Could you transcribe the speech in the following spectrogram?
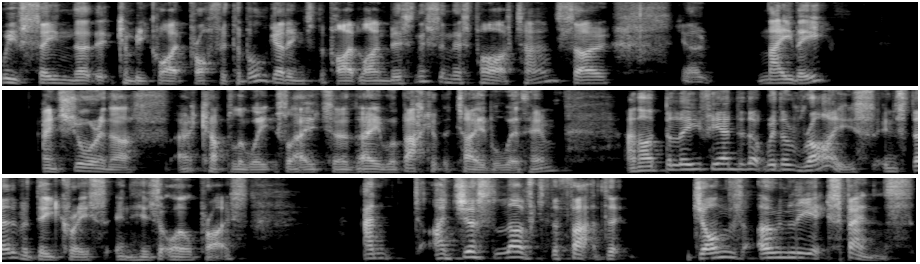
We've seen that it can be quite profitable getting to the pipeline business in this part of town. So, you know, maybe. And sure enough, a couple of weeks later, they were back at the table with him. And I believe he ended up with a rise instead of a decrease in his oil price. And I just loved the fact that John's only expense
